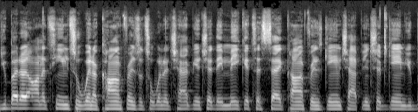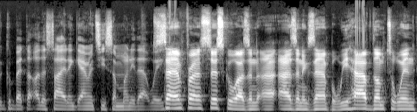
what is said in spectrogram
you bet on a team to win a conference or to win a championship. They make it to said conference game, championship game. You could bet the other side and guarantee some money that way. San Francisco, as an uh, as an example, we have them to win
